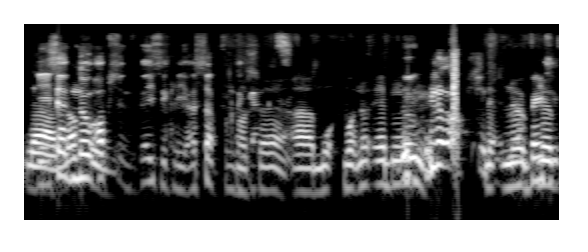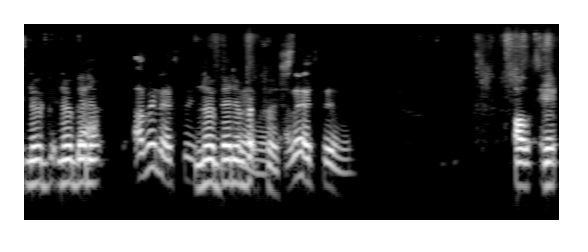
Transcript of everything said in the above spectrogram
Nah, he said no options basically aside from the I guy. Um, what, what no No, Airbnb? No options. No, no, no, no, no bed, and- I'm in there staying. no bed and man. breakfast. I'm in there staying, man. Oh, if,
